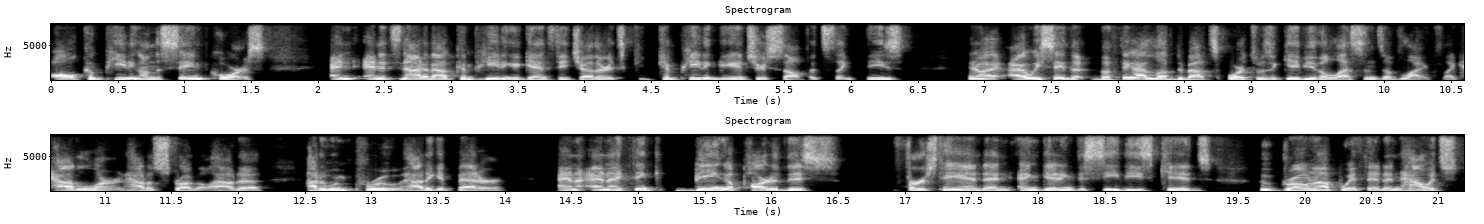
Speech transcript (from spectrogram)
all competing on the same course and and it's not about competing against each other it's competing against yourself it's like these you know, I, I, always say that the thing I loved about sports was it gave you the lessons of life, like how to learn, how to struggle, how to how to improve, how to get better. And and I think being a part of this firsthand and and getting to see these kids who've grown up with it and how it's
